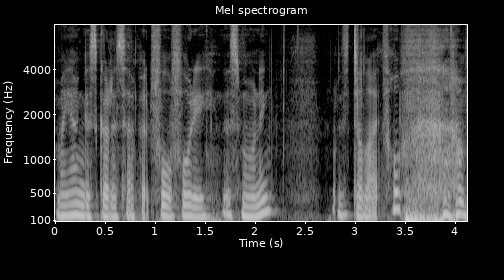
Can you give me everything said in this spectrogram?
my youngest got us up at 4:40 this morning. Was delightful. um,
